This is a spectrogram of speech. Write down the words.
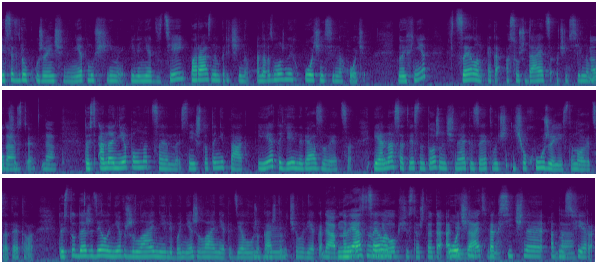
если вдруг у женщины нет мужчины или нет детей по разным причинам, она, возможно, их очень сильно хочет, но их нет, в целом это осуждается очень сильно ну, в обществе. Да, да. То есть она неполноценна, с ней что-то не так, и это ей навязывается. И она, соответственно, тоже начинает из-за этого очень, еще хуже ей становится от этого. То есть тут даже дело не в желании, либо нежелании, это дело уже mm-hmm. каждого человека. Да, навязано в целом общество, что это обязательно. Очень токсичная атмосфера,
